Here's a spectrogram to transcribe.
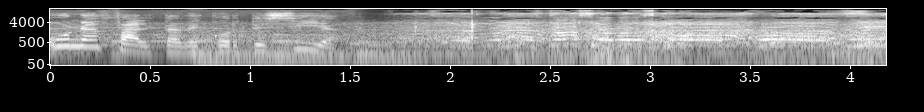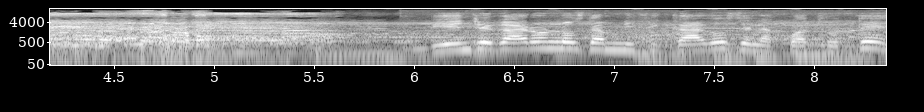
una falta de cortesía. También llegaron los damnificados de la 4T.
